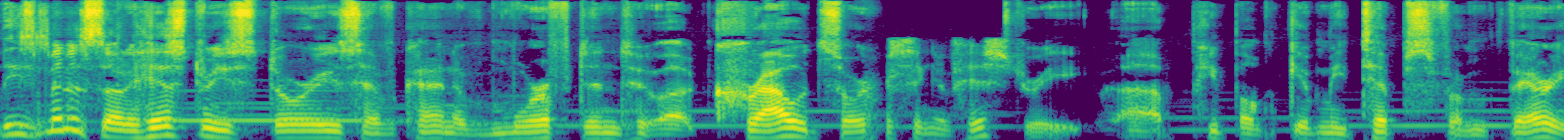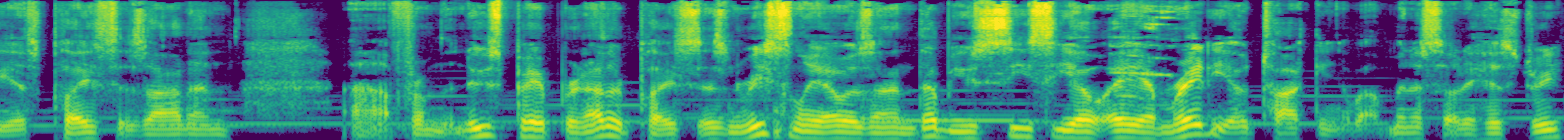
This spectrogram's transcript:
These Minnesota history stories have kind of morphed into a crowdsourcing of history. Uh, people give me tips from various places on and uh, from the newspaper and other places. And recently I was on WCCO AM radio talking about Minnesota history.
